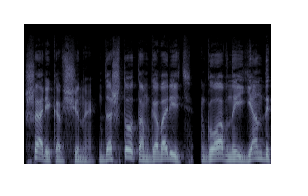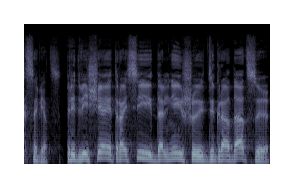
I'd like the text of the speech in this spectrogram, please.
шариковщины. Да что там говорить, главный Яндексовец предвещает России дальнейшую деградацию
